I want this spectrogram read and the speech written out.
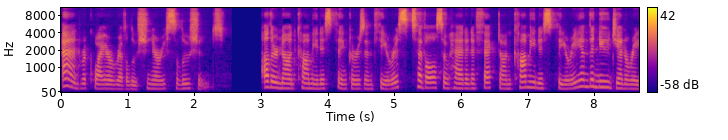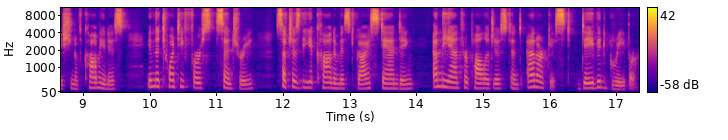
and require revolutionary solutions. Other non-communist thinkers and theorists have also had an effect on communist theory and the new generation of communists in the 21st century, such as the economist Guy Standing and the anthropologist and anarchist David Graeber.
